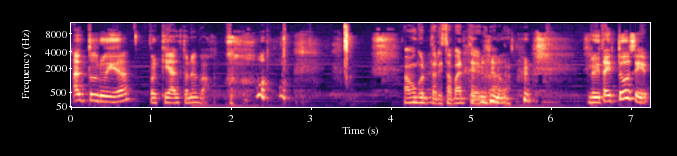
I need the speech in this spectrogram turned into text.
Alto druida, porque alto no es bajo. Vamos a cortar esa parte, ¿verdad? No. Si lo quitáis tú, sí.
